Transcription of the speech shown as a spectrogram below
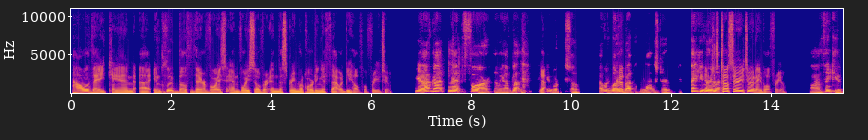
how they can uh, include both their voice and voiceover in the screen recording. If that would be helpful for you too. Yeah, I've gotten that far. I mean, I've got Yeah. it works. So I was wondering about the do not disturb. Thank you Yeah, very just much. tell Siri to enable it for you. Uh, thank you.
